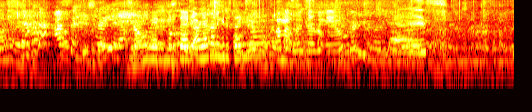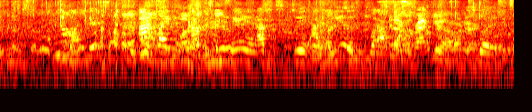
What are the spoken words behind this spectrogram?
You ready to study? Are y'all gonna get a study? I'm out right now. Yes. I like man, I did ideas is what I want. But it's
